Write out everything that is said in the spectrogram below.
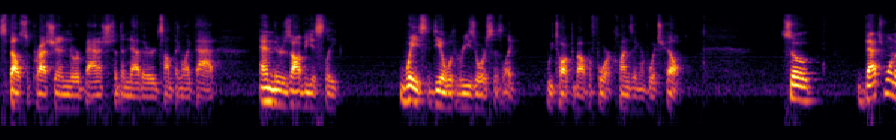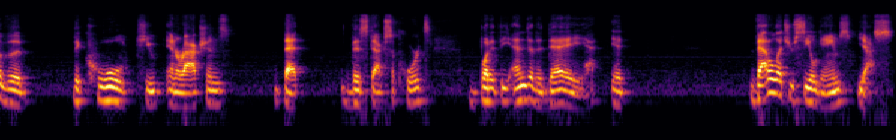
spell suppression or banished to the nether, or something like that. And there's obviously ways to deal with resources like we talked about before, cleansing of Witch Hill. So that's one of the the cool, cute interactions that this deck supports. But at the end of the day, it that'll let you steal games, yes.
